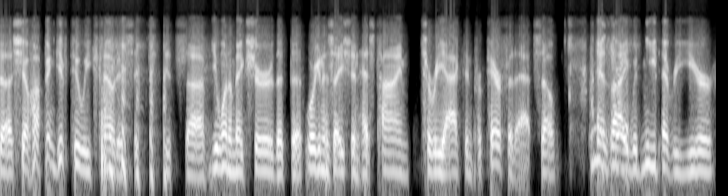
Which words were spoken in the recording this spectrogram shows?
uh, show up and give two weeks notice. it's, it's uh, you want to make sure that the organization has time to react and prepare for that. So, as curious. I would meet every year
